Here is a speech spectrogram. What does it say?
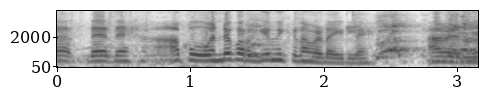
അതെ അതെ ആ പൂവന്റെ പുറകെ നിക്കണ ഇവിടെ ഇല്ലേ? ആ വെള്ള.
